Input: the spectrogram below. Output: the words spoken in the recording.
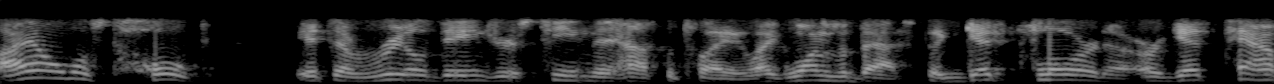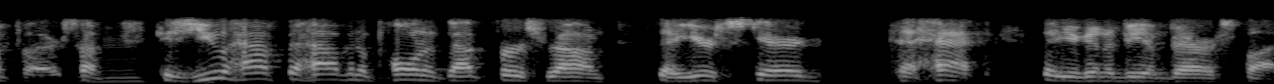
I almost hope it's a real dangerous team they have to play, like one of the best. To get Florida or get Tampa or something, because you have to have an opponent that first round that you're scared to heck that you're going to be embarrassed by.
